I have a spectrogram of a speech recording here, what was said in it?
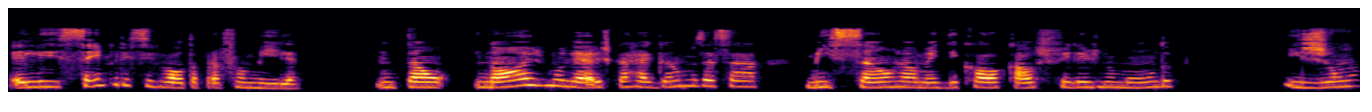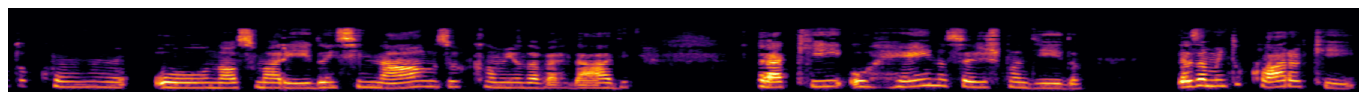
ele sempre se volta para a família. Então, nós mulheres carregamos essa missão realmente de colocar os filhos no mundo e junto com o nosso marido ensiná-los o caminho da verdade para que o reino seja expandido. Deus é muito claro aqui.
